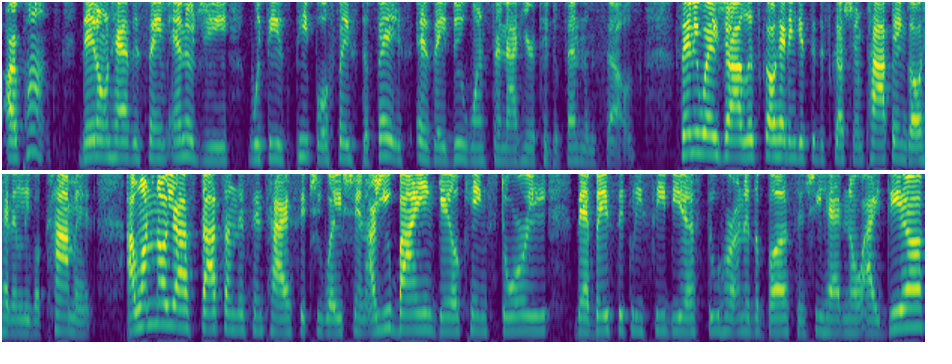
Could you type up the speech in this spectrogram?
are punks. They don't have the same energy with these people face to face as they do once they're not here to defend themselves. So, anyways, y'all, let's go ahead and get the discussion popping. Go ahead and leave a comment. I want to know y'all's thoughts on this entire situation. Are you buying Gayle King's story that basically CBS threw her under the bus and she had no idea?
